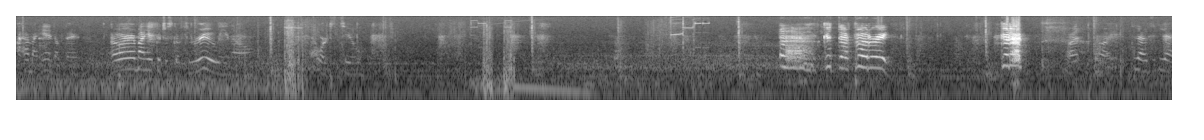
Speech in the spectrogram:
I have my hand up there. Or my hand could just go through, you know. That works too. Get that battery! Get it! What? What? Yeah, yeah.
